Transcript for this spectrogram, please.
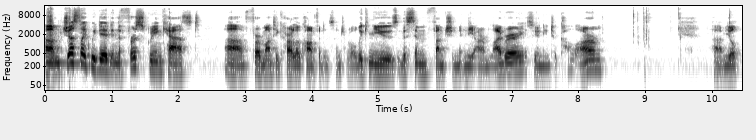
um, just like we did in the first screencast um, for Monte Carlo confidence interval, we can use the sim function in the ARM library. So you need to call ARM. Um, you'll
